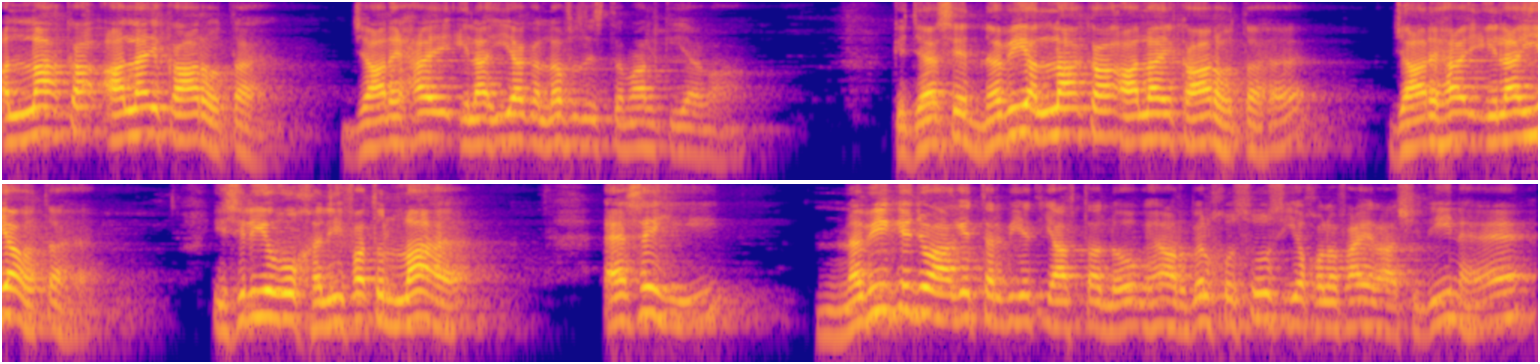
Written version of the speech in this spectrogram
اللہ کا اعلی کار ہوتا ہے، جارحہ الہیہ کا لفظ استعمال کیا وہاں، کہ جیسے نبی اللہ کا اعلی کار ہوتا ہے، جارحہ الہیہ ہوتا ہے اس لیے وہ خلیفۃ اللہ ہے۔ ایسے ہی نبی کے جو آگے تربیت یافتہ لوگ ہیں اور بالخصوص یہ خلفۂ راشدین ہیں،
